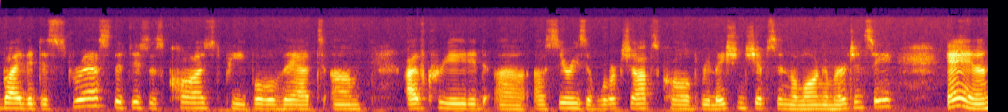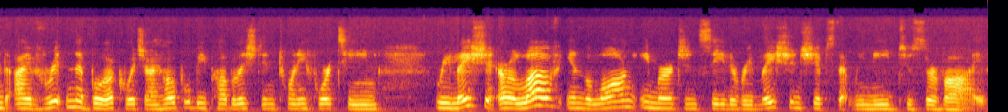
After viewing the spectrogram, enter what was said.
by the distress that this has caused people that um, I've created a, a series of workshops called Relationships in the Long Emergency, and I've written a book which I hope will be published in 2014 relation or love in the long emergency, the relationships that we need to survive.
